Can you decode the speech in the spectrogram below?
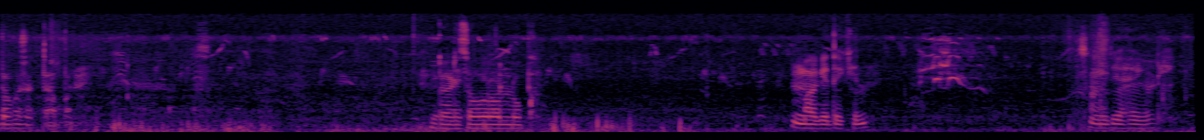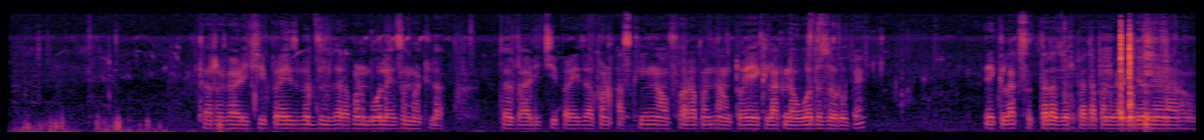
बघू शकता आपण. गाडीचा ओव्हरऑल लुक मागे देखील. चांगली आहे गाडी. तर गाडीची प्राईजबद्दल जर आपण बोलायचं म्हटलं तर गाडीची प्राईज आपण आस्किंग ऑफर आपण सांगतो एक लाख नव्वद हजार रुपये. एक लाख सत्तर हजार रुपयात आपण गाडी देऊन देणार आहोत.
